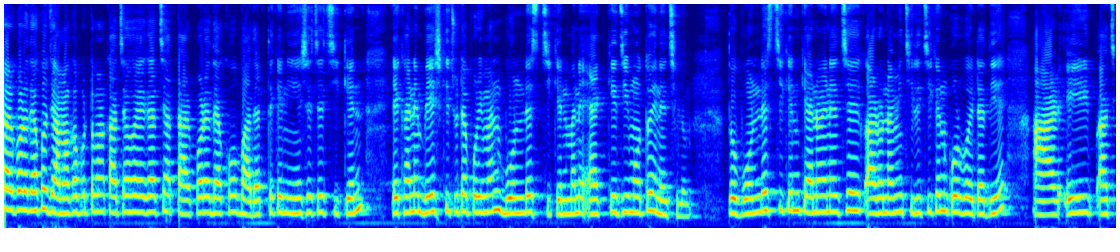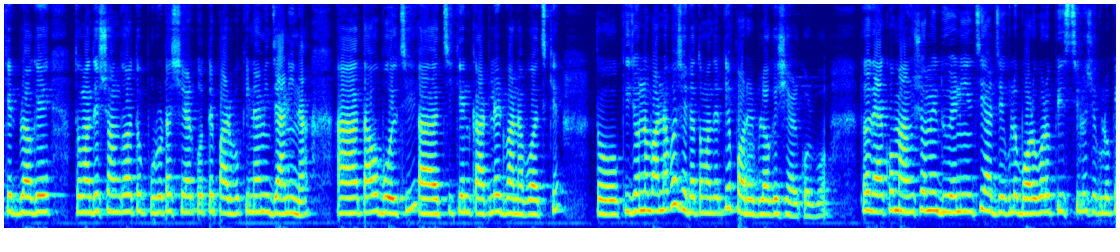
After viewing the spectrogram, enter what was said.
তারপরে দেখো জামা কাপড় তোমার কাঁচা হয়ে গেছে, আর তারপরে দেখো বাজার থেকে নিয়ে এসেছে চিকেন। এখানে বেশ কিছুটা পরিমাণ বোনলেস চিকেন মানে এক কেজি মতো এনেছিল। তো বোনলেস চিকেন কেন এনেছে? কারণ আমি চিলি চিকেন করব এটা দিয়ে। আর এই আজকের ব্লগে তোমাদের সঙ্গে হয়তো পুরোটা শেয়ার করতে পারব কি না আমি জানি না। তাও বলছি চিকেন কাটলেট বানাবো আজকে। তো কী জন্য বানাবো সেটা তোমাদেরকে পরের ব্লগে শেয়ার করব। তো দেখো মাংস আমি ধুয়ে নিয়েছি আর যেগুলো বড় বড় পিস ছিল সেগুলোকে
